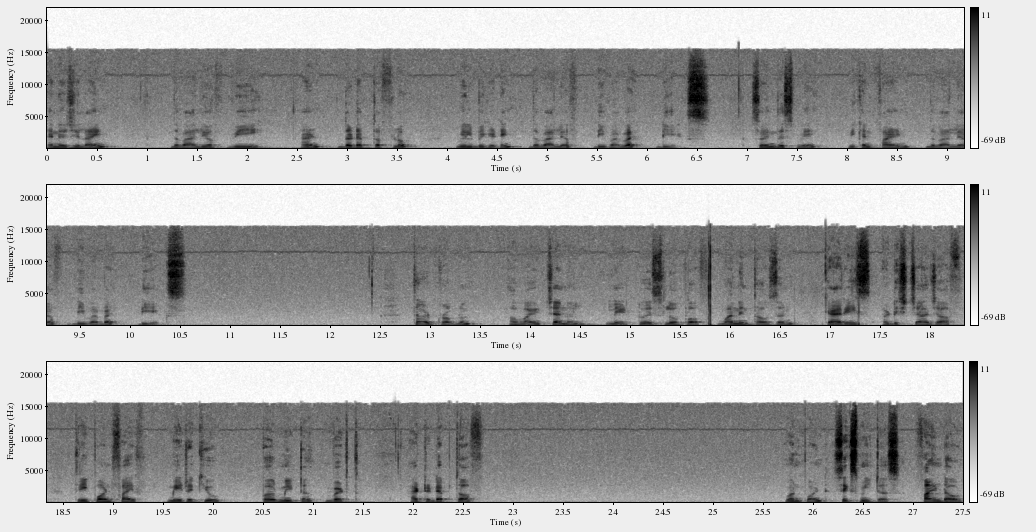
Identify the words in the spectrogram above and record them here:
energy line, the value of V and the depth of flow, will be getting the value of dy by dx. So in this way we can find the value of dy by dx. Third problem, a wide channel laid to a slope of 1 in 1000 carries a discharge of 3.5 meter cube per meter width at a depth of 1.6 meters. Find out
